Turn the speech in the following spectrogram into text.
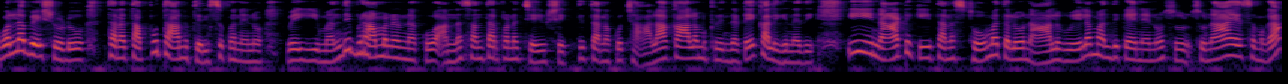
వల్లభేషుడు తన తప్పు తాను తెలుసుకొనెను. వెయ్యి మంది బ్రాహ్మణునకు అన్న సంతర్పణ చేయు శక్తి తనకు చాలా కాలం క్రిందటే కలిగినది. ఈనాటికి తన స్తోమతలో నాలుగు వేల మందికైనను సు సునాయాసముగా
